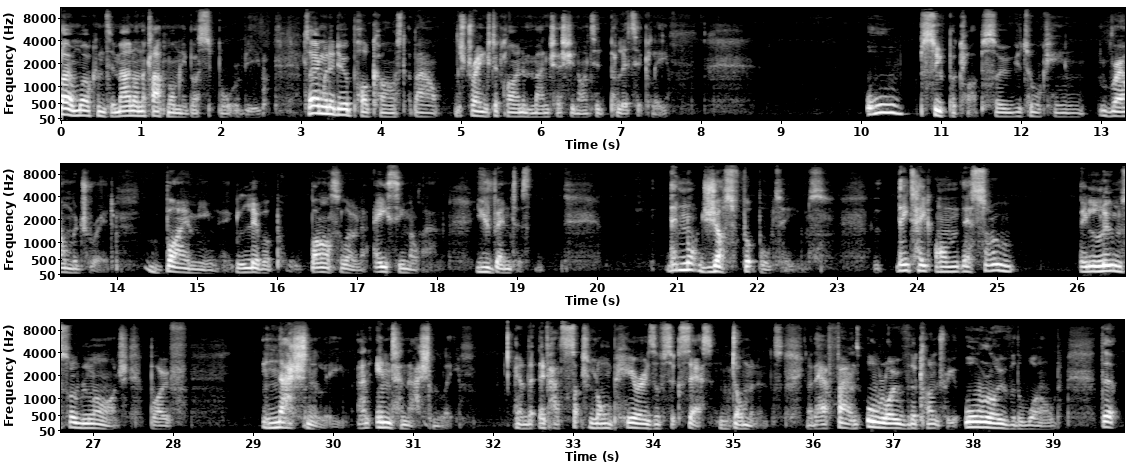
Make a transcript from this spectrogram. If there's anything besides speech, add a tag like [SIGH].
Hello and welcome to Man on the Clapham Omnibus Sport Review. Today I'm going to do a podcast about the strange decline of Manchester United politically. All super clubs, so you're talking Real Madrid, Bayern Munich, Liverpool, Barcelona, AC Milan, Juventus, they're not just football teams. They take on, they're so, they loom so large, both nationally and internationally. And that they've had such long periods of success and dominance. You know, they have fans all over the country, all over the world. That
